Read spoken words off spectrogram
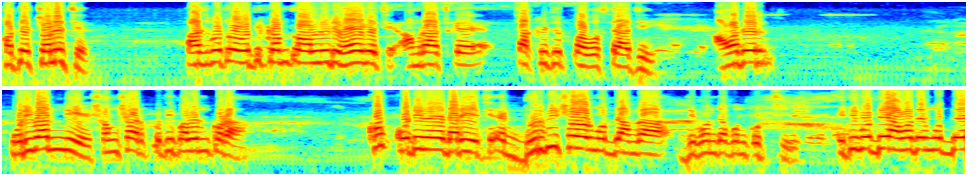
হতে চলেছে। পাঁচ বছর অতিক্রান্ত অলরেডি হয়ে গেছে। আমরা আজকে চাকরিচ্যুত অবস্থায় আছি। আমাদের পরিবার নিয়ে সংসার প্রতিপালন করা খুব কঠিন হয়ে দাঁড়িয়েছে। এক দুর্বিষহর মধ্যে আমরা জীবনযাপন করছি। ইতিমধ্যে আমাদের মধ্যে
